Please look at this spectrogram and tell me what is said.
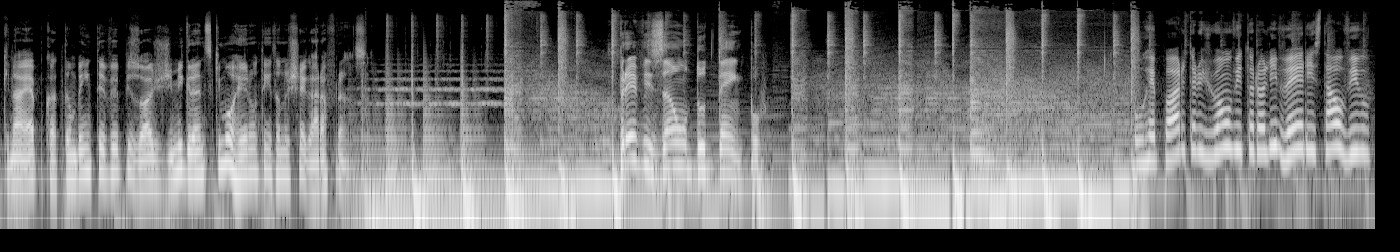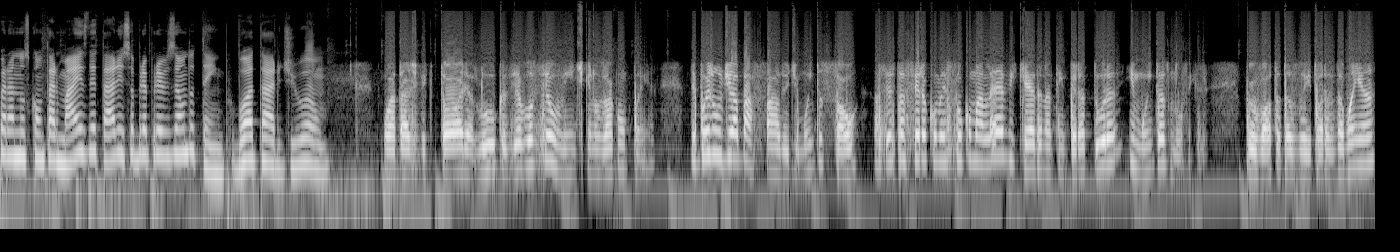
que na época também teve episódios de imigrantes que morreram tentando chegar à França. Previsão do tempo. O repórter João Vitor Oliveira está ao vivo para nos contar mais detalhes sobre a previsão do tempo. Boa tarde, João. Boa tarde, Victoria, Lucas e a você ouvinte que nos acompanha. Depois de um dia abafado e de muito sol, a sexta-feira começou com uma leve queda na temperatura e muitas nuvens. Por volta das 8 horas da manhã,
